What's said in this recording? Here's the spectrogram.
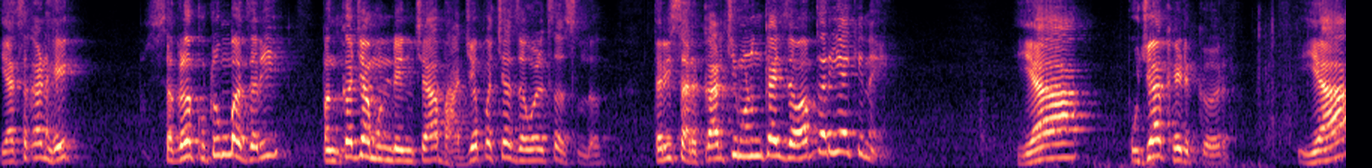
याचं कारण हे सगळं कुटुंब जरी पंकजा मुंडेंच्या भाजपच्या जवळचं असलं तरी सरकारची म्हणून काही जबाबदारी आहे की नाही? या पूजा खेडकर या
